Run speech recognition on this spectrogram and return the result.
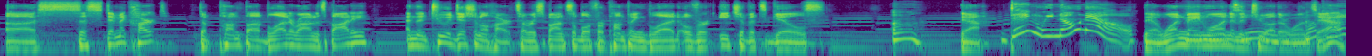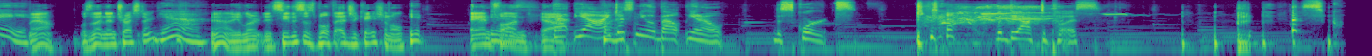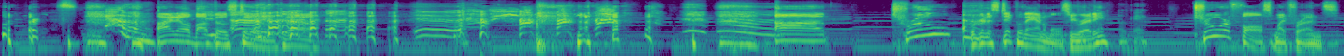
uh, systemic heart to pump uh, blood around its body, and then two additional hearts are responsible for pumping blood over each of its gills. Oh. Yeah. Dang, we know now. Yeah. One main Oh, one and then two other ones. Okay. Yeah. Yeah. Wasn't that interesting? Yeah. Yeah. You learned. See, this is both educational It. and is. fun. Yeah. That yeah, I just knew about you know the squirts with the octopus. Squirts. I know about those two. Yeah. uh, true. We're going to stick with animals. You ready? Okay. True or false, my friends?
